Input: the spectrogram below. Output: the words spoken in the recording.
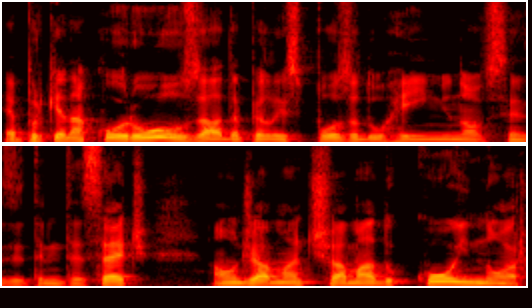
é porque na coroa usada pela esposa do rei em 1937 há um diamante chamado Koh-i-Noor.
